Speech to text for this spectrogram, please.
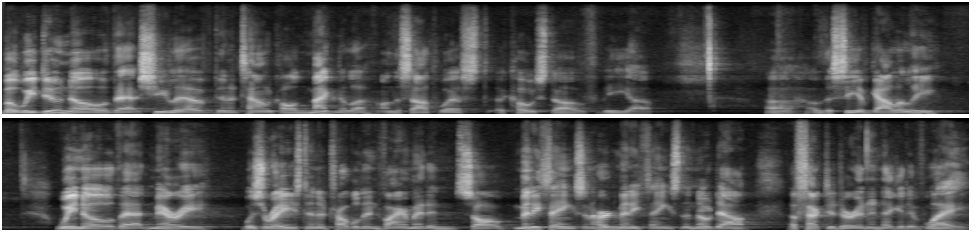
But we do know that she lived in a town called Magdala on the southwest coast of the, uh, uh, of the Sea of Galilee. We know that Mary was raised in a troubled environment and saw many things and heard many things that no doubt affected her in a negative way.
